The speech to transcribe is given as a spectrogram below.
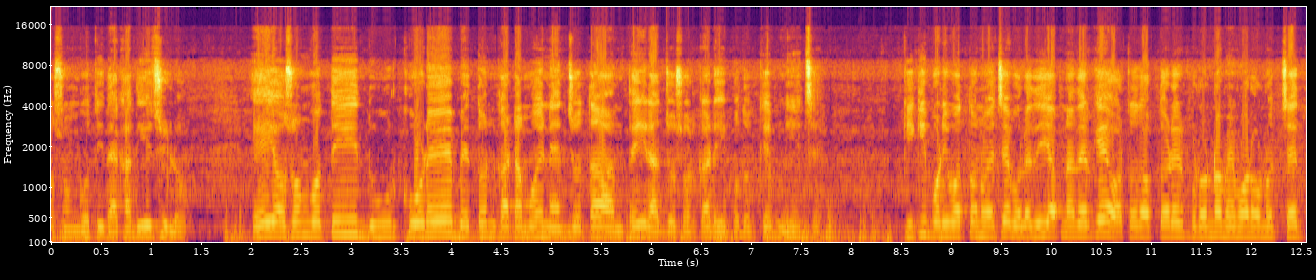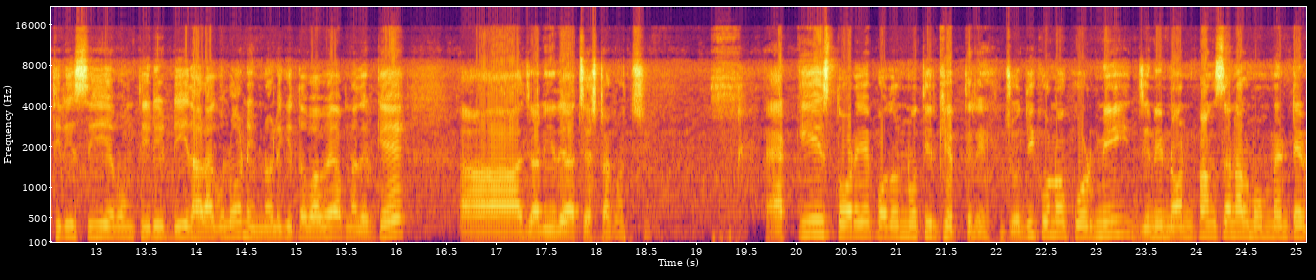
অসঙ্গতি দেখা দিয়েছিল। এই অসঙ্গতি দূর করে বেতন কাঠামোয় ন্যায্যতা আনতেই রাজ্য সরকার এই পদক্ষেপ নিয়েছে। কি কি পরিবর্তন হয়েছে বলে দিই আপনাদেরকে? অর্থ দপ্তরের পুরনো মেমোর অনুচ্ছেদ থ্রি সি এবং থ্রি ডি ধারাগুলো নিম্নলিখিতভাবে আপনাদেরকে জানিয়ে দেওয়ার চেষ্টা করছি। একই স্তরে পদোন্নতির ক্ষেত্রে যদি কোনো কর্মী যিনি নন ফাংশনাল মুভমেন্টের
